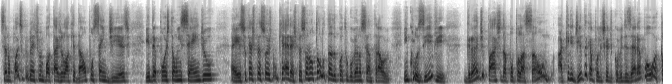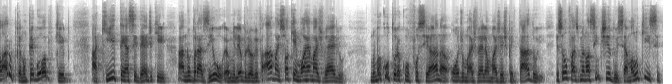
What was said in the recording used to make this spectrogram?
Você não pode simplesmente me botar de lockdown por 100 dias e depois ter um incêndio é isso que as pessoas não querem. As pessoas não estão lutando contra o governo central. Inclusive, grande parte da população acredita que a política de Covid zero é boa, claro, porque não pegou. Porque aqui tem essa ideia de que, ah, no Brasil, eu me lembro de ouvir falar, ah, mas só quem morre é mais velho. Numa cultura confuciana, onde o mais velho é o mais respeitado, isso não faz o menor sentido, isso é maluquice.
